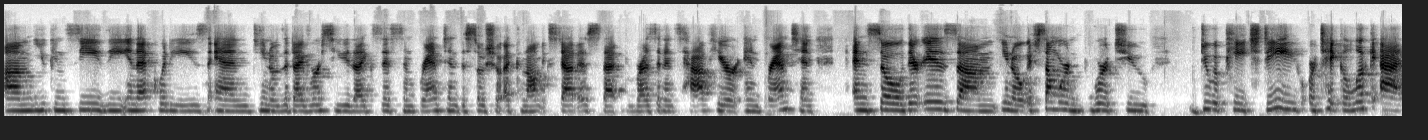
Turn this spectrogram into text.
um, you can see the inequities and you know the diversity that exists in Brampton, the socioeconomic status that residents have here in Brampton, and so there is, um, you know, if someone were to do a PhD or take a look at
